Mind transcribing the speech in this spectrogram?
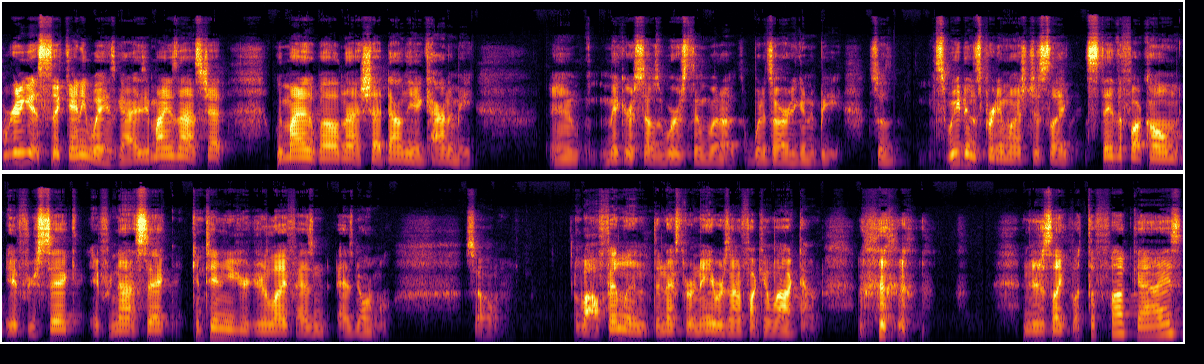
we're gonna get sick anyways, guys. You might as not shut. We might as well not shut down the economy." And make ourselves worse than what, uh, what it's already to be. So Sweden's pretty much just like stay the fuck home if you're sick. If you're not sick, continue your, your life as as normal. So, while Finland, the next door neighbor, is on fucking lockdown. and they're just like, what the fuck, guys?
